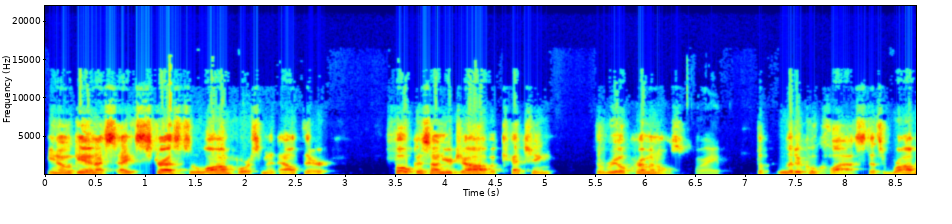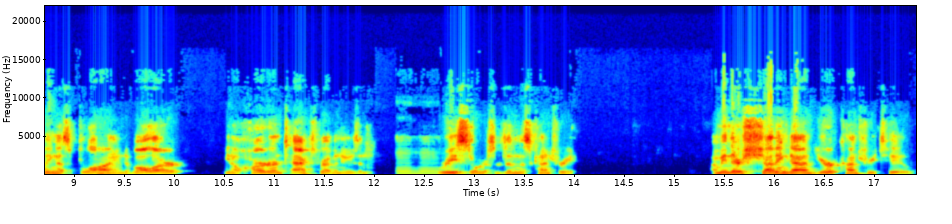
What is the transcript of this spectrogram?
you know, again, I, I stress to the law enforcement out there focus on your job of catching the real criminals. Right. The political class that's robbing us blind of all our, you know, hard earned tax revenues and mm-hmm. resources in this country. I mean, they're shutting down your country too.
